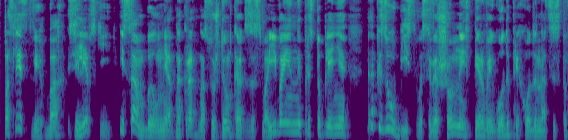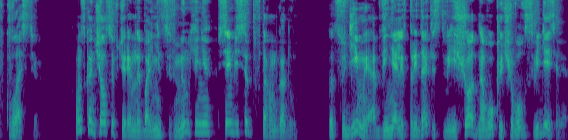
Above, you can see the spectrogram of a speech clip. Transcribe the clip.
Впоследствии Бах-Зелевский и сам был неоднократно осужден как за свои военные преступления, так и за убийства, совершенные в первые годы прихода нацистов к власти. Он скончался в тюремной больнице в Мюнхене в 1972 году. Подсудимые обвиняли в предательстве еще одного ключевого свидетеля,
